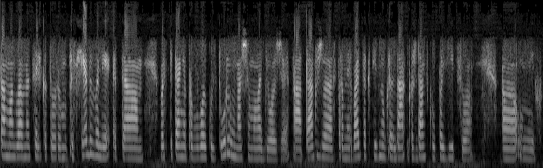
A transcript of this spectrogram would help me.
самая главная цель, которую мы преследовали, это воспитание правовой культуры у нашей молодежи, а также сформировать активную гражданскую позицию а, у них.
